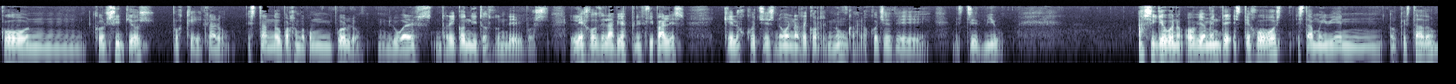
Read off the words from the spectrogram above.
con, con sitios pues que claro estando, por ejemplo, como en mi pueblo, en lugares recónditos donde, pues, lejos de las vías principales, que los coches no van a recorrer nunca, los coches de, Street View. Así que bueno, obviamente este juego está muy bien orquestado,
